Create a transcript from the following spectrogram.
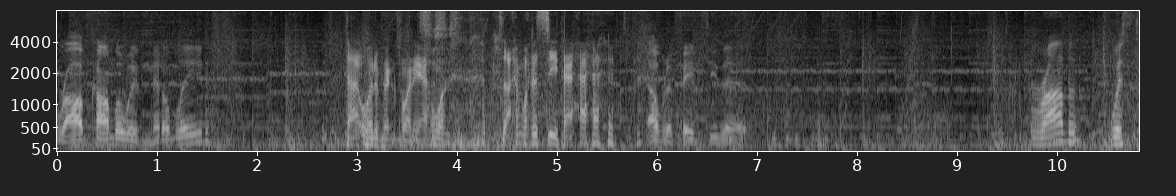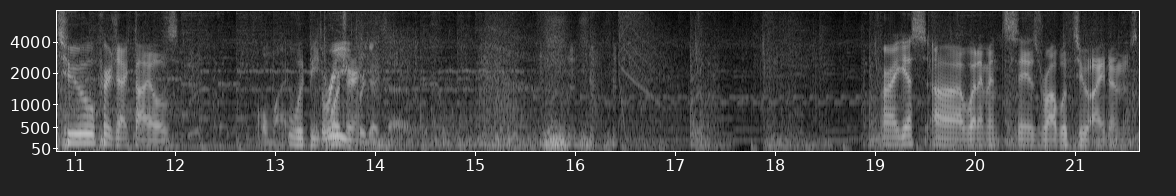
Rob combo with Metal Blade? That would have been funny. I want, I want to see that. I would have paid to see that. Rob with two projectiles. Oh my. Would be three projectiles. Or I guess uh, what I meant to say is Rob with two items.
